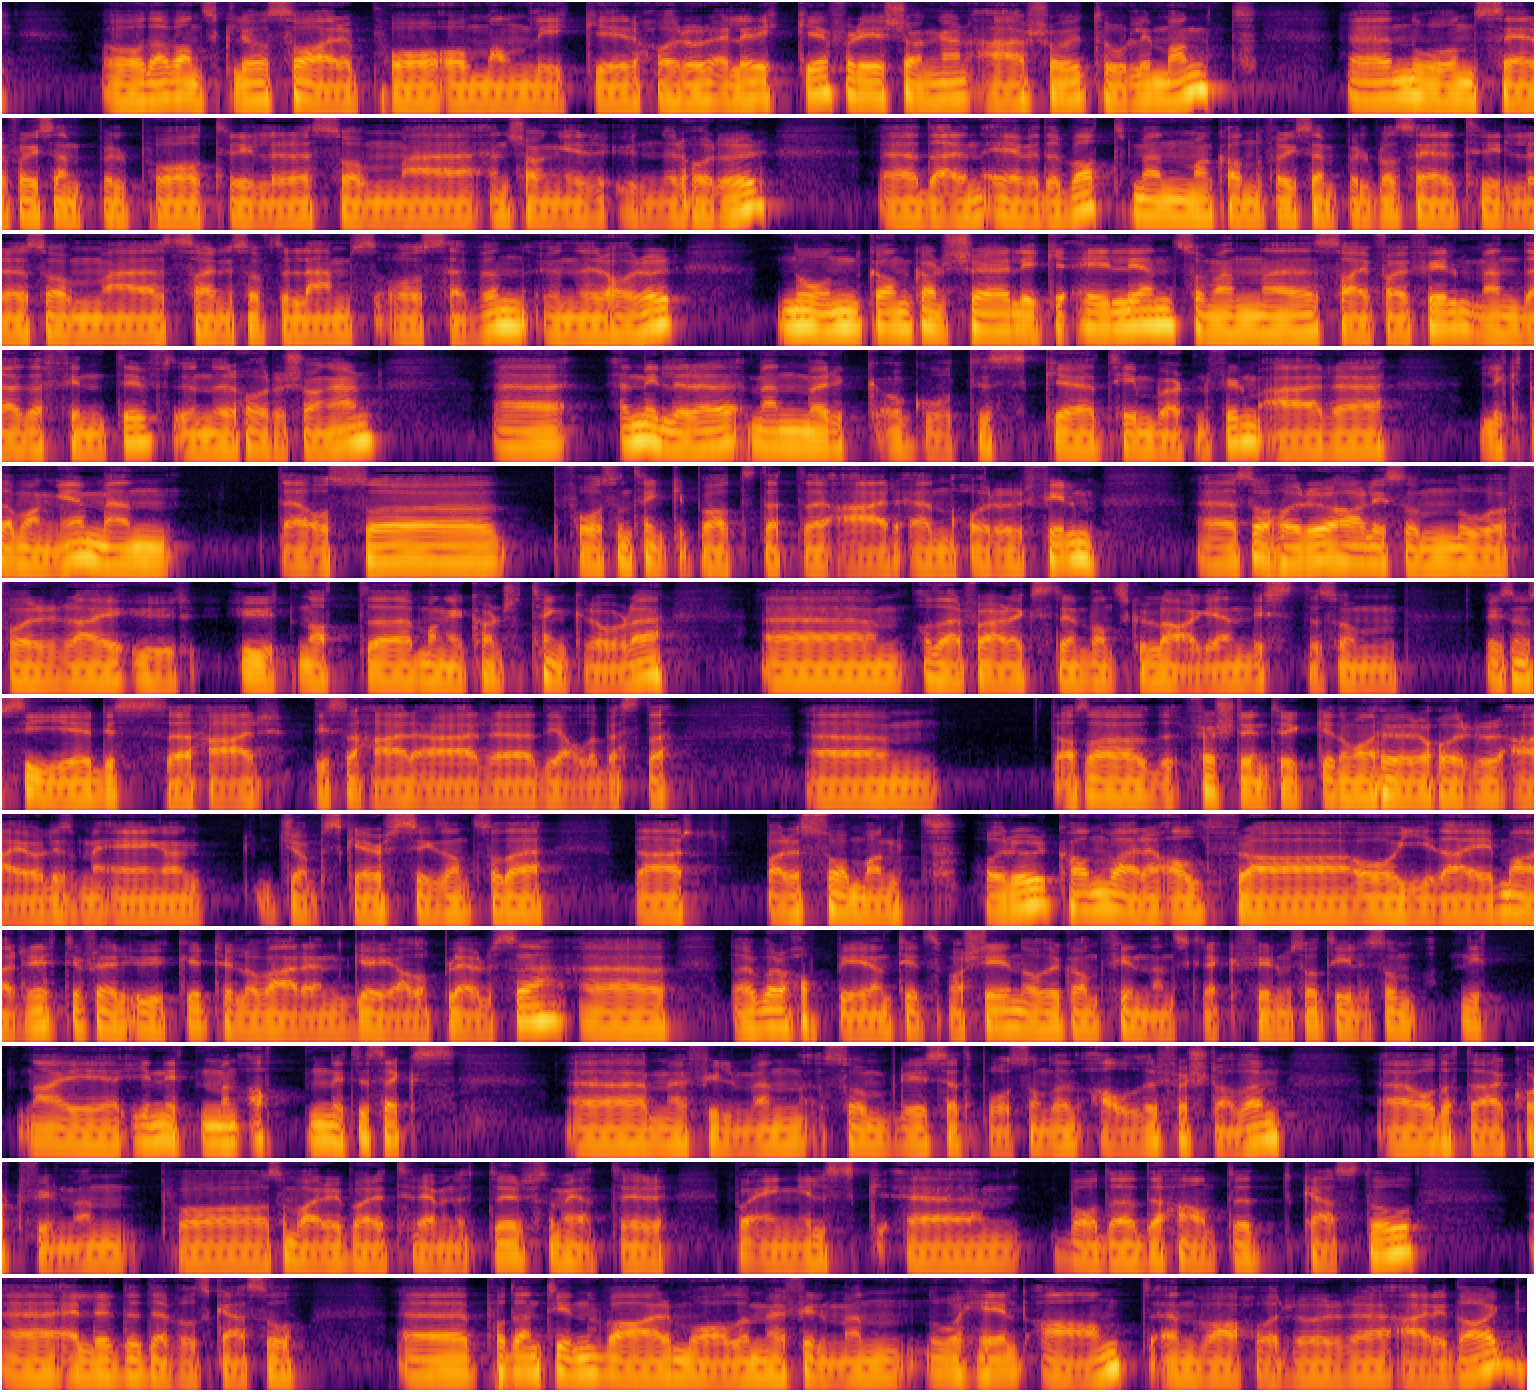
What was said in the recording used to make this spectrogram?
Og det er vanskelig å svare på om man liker horror eller ikke, fordi sjangeren er så utrolig mangt. Noen ser f.eks. på thrillere som en sjanger under horror. Eh, det er en evig debatt, men man kan f.eks. plassere thrillere som eh, 'Silence of the Lambs' og 'Seven' under horror. Noen kan kanskje like 'Alien' som en eh, sci-fi-film, men det er definitivt under horrorsjangeren. En mildere, men mørk og gotisk Team Burton-film er likt av mange, men det er også få som tenker på at dette er en horrorfilm. Så horror har liksom noe for deg uten at mange kanskje tenker over det. Ehm, og derfor er det ekstremt vanskelig å lage en liste som liksom sier disse her, disse her er eh, de aller beste. Um, altså, Førsteinntrykket når man hører horror, er jo liksom med en gang jump scares. ikke sant? Så det, det er bare så mangt. Horror kan være alt fra å gi deg mareritt i flere uker til å være en gøyal opplevelse. Uh, det er jo bare å hoppe i en tidsmaskin, og du kan finne en skrekkfilm så tidlig som 19, nei, i 19, men 1896 Eh, med filmen som blir sett på som den aller første av dem. Eh, og dette er kortfilmen på, som varer bare tre minutter, som heter på engelsk eh, både The Haunted Castle eller The Devil's Castle. På den tiden var målet med filmen noe helt annet enn hva horror er i dag.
